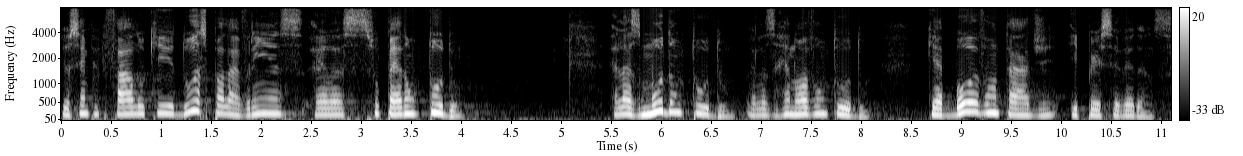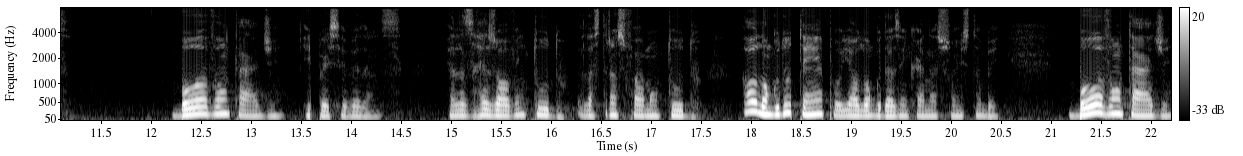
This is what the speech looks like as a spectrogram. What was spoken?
Eu sempre falo que duas palavrinhas, elas superam tudo. Elas mudam tudo, elas renovam tudo. que é boa vontade e perseverança. Boa vontade e perseverança. Elas resolvem tudo, elas transformam tudo, ao longo do tempo e ao longo das encarnações também. Boa vontade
